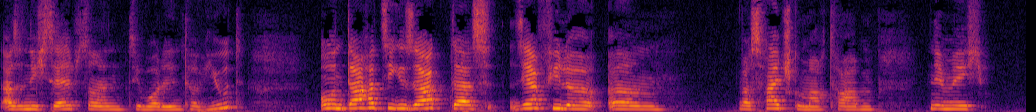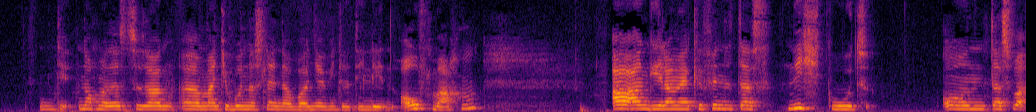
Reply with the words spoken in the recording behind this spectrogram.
Also nicht selbst, sondern sie wurde interviewt. Und da hat sie gesagt, dass sehr viele ähm, was falsch gemacht haben. Nämlich, nochmal das zu sagen, äh, manche Bundesländer wollen ja wieder die Läden aufmachen. Aber Angela Merkel findet das nicht gut. Und das, war,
